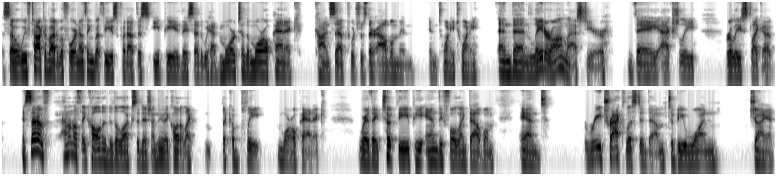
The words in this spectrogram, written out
So we've talked about it before. Nothing but thieves put out this ep they said we had more to the moral panic concept which was their album in in 2020 and then later on last year they actually released like a instead of i don't know if they called it a deluxe edition i think they called it like the complete moral panic where they took the ep and the full length album and retrack listed them to be one giant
